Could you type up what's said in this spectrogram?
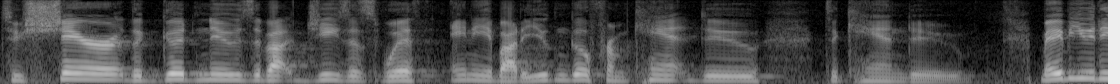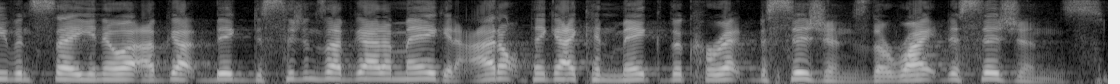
to share the good news about Jesus with anybody. You can go from can't do to can do. Maybe you'd even say, you know what, I've got big decisions I've got to make, and I don't think I can make the correct decisions, the right decisions.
